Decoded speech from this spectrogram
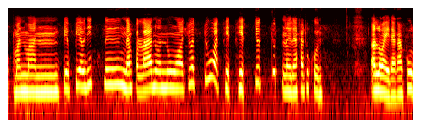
บๆมันๆเปรี้ยวๆนิดนึงน้ำปลาร้านัวๆจวดจวดๆเผ็ดเผ็ดจุดจุดๆเลยนะคะ ทุกคนอร่อยนะคะ พูด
